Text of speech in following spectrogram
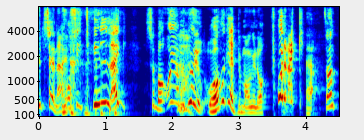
utseendet, og så i tillegg så bare Å ja, men du har gjort overgrep i mange år. Få det vekk! Ja. Sant?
